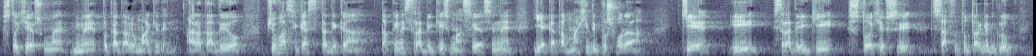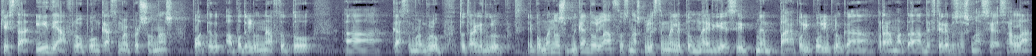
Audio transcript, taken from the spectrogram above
στοχεύσουμε με το κατάλληλο marketing. Άρα τα δύο πιο βασικά συστατικά, τα οποία είναι στρατηγική σημασίας, είναι η ακαταμάχητη προσφορά και η στρατηγική στόχευση σε αυτό το target group και στα ίδια ανθρώπων, customer personas, που αποτελούν αυτό το customer group, το target group. Επομένως, μην κάνετε το λάθος να ασχολείστε με λεπτομέρειες ή με πάρα πολύ πολύπλοκα πράγματα δευτερεύουσα σημασία, αλλά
